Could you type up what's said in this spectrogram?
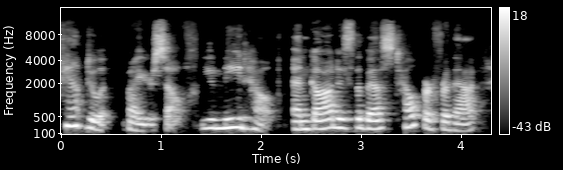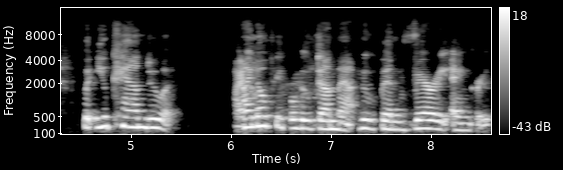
can't do it by yourself. You need help. And God is the best helper for that, but you can do it. I know people who've done that, who've been very angry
